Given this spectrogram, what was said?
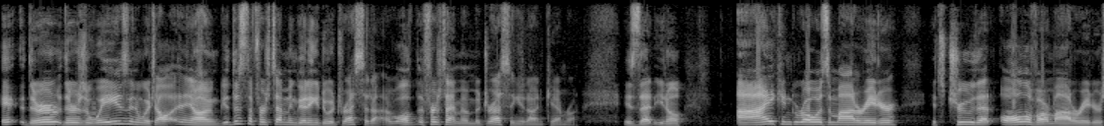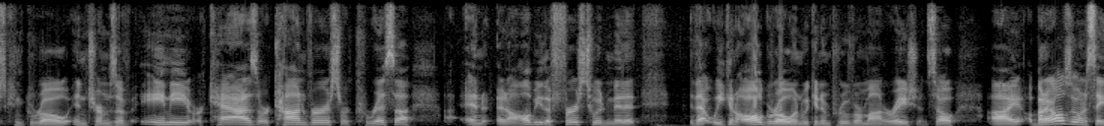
it, there there's ways in which I'll you know this is the first time I'm getting to address it. On, well, the first time I'm addressing it on camera, is that you know I can grow as a moderator. It's true that all of our moderators can grow in terms of Amy or Kaz or Converse or Carissa, uh, and and I'll be the first to admit it that we can all grow and we can improve our moderation. So I but I also want to say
